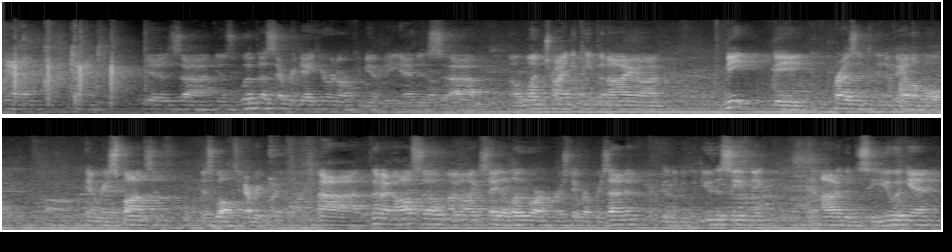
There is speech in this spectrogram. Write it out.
and, is, uh, is with us every day here in our community and is uh, uh, one trying to keep an eye on me being present and available and responsive as well to everybody. Then I'd also, I'd like to say hello to our, our state representative. Good to be with you this evening. And Ana, good to see you again.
